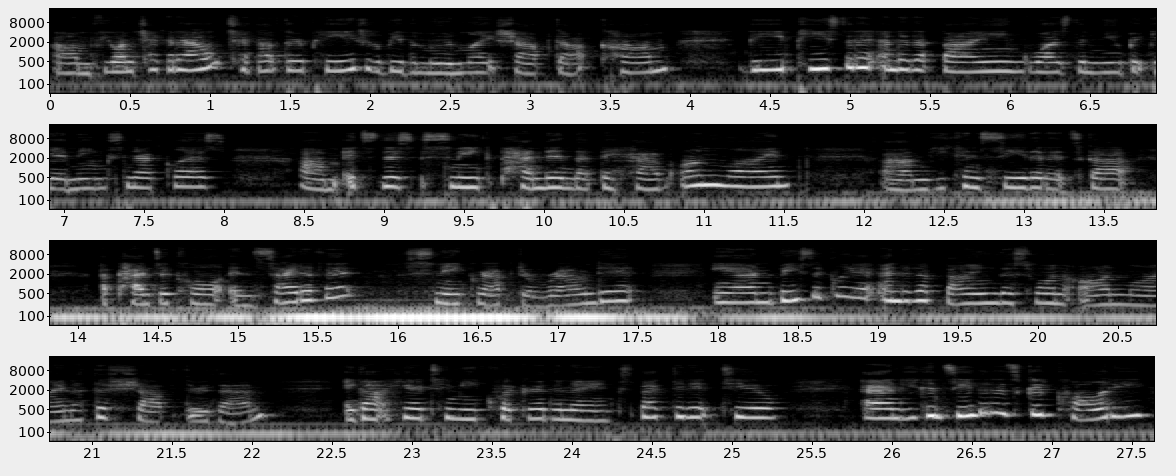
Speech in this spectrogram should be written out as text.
Um, if you want to check it out, check out their page. It'll be themoonlightshop.com. The piece that I ended up buying was the New Beginnings necklace. Um, it's this snake pendant that they have online. Um, you can see that it's got a pentacle inside of it, snake wrapped around it, and basically I ended up buying this one online at the shop through them. It got here to me quicker than I expected it to, and you can see that it's good quality.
